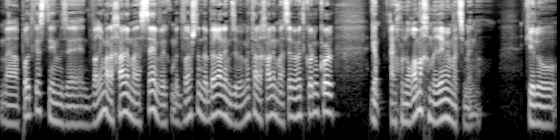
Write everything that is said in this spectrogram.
מהפודקאסטים זה דברים הלכה למעשה, ודברים שאתה מדבר עליהם זה באמת הלכה למעשה, באמת קודם כל, גם אנחנו נורא מחמירים עם עצמנו. כאילו,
